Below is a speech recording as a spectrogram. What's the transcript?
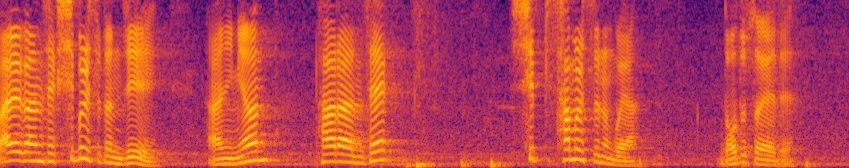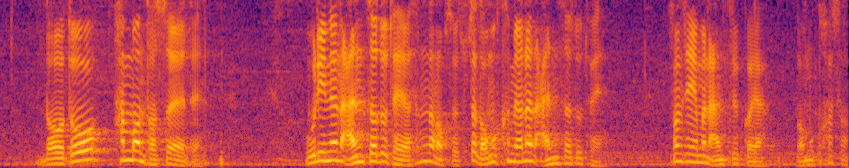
빨간색 10을 쓰든지 아니면 파란색 13을 쓰는 거야. 너도 써야 돼. 너도 한 번 더 써야 돼. 우리는 안 써도 돼요. 상관없어요. 숫자 너무 크면은 안 써도 돼. 선생님은 안 쓸 거야. 너무 커서.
